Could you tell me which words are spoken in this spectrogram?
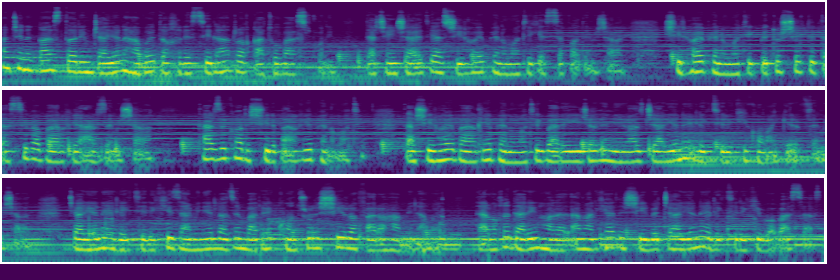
همچنین قصد داریم جریان هوای داخل سیلندر را قطع و وصل کنیم. در چنین شرایطی از شیرهای پنوماتیک استفاده می شود. شیرهای پنوماتیک به دو شکل دستی و برقی عرضه می شود. طرز کار شیر برقی پنوماتیک. در شیرهای برقی پنوماتیک برای ایجاد نیرو از جریان الکتریکی کمک گرفته می شود جریان الکتریکی زمینه لازم برای کنترل شیر را فراهم می نماید در واقع در این حالت عملکرد شیر به جریان الکتریکی وابسته است.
